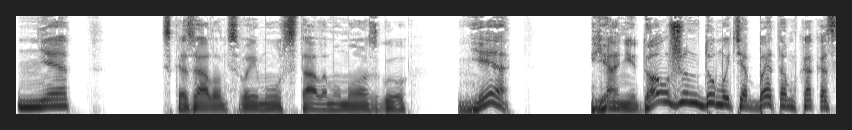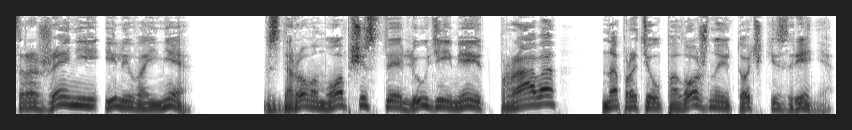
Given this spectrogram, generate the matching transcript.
«Нет», — сказал он своему усталому мозгу, — «нет, я не должен думать об этом как о сражении или войне. В здоровом обществе люди имеют право на противоположные точки зрения.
